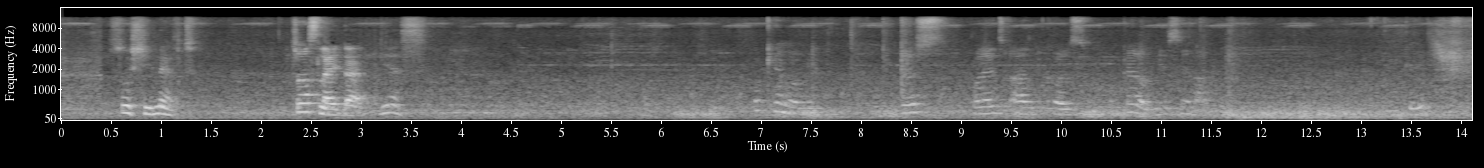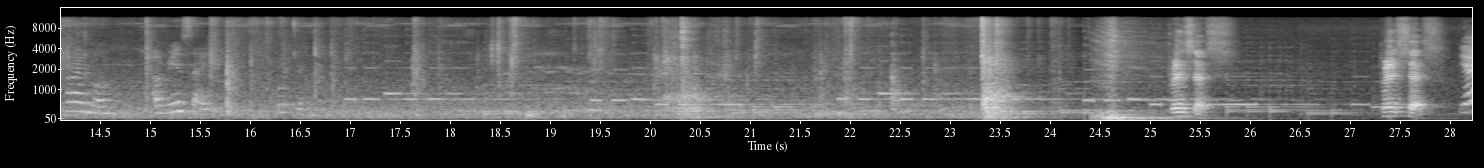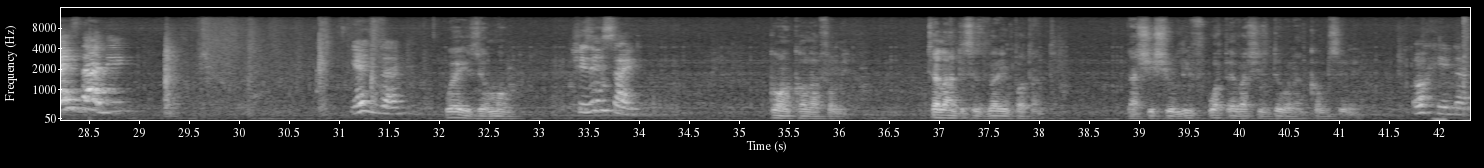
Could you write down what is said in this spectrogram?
So she left. Just like that? Yes. Okay, Mommy. Just wanted to ask because I'm kind of missing her. Okay. Hi, Mom. I'll be inside. Okay. Princess. Princess. Yes, Daddy. Dad. Where is your mom? She's inside. Go and call her for me. Tell her this is very important. That she should leave whatever she's doing and come see me. Okay, Dad.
